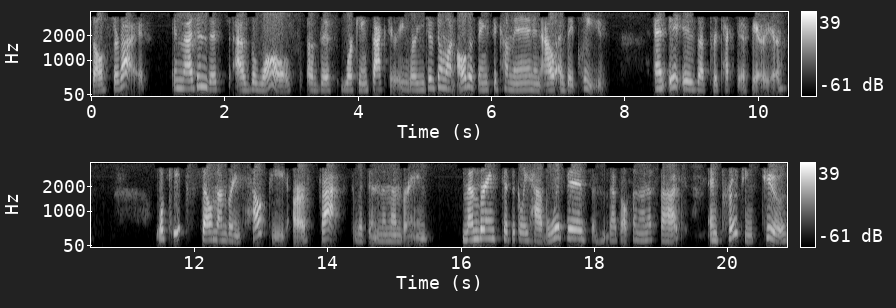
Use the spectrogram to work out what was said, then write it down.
cells survive. Imagine this as the walls of this working factory where you just don't want all the things to come in and out as they please. And it is a protective barrier. What keeps cell membranes healthy are fats within the membrane. Membranes typically have lipids, that's also known as fat, and proteins too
